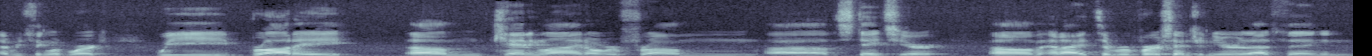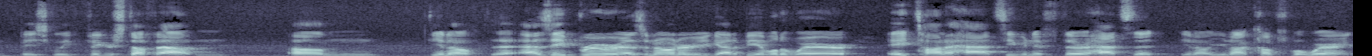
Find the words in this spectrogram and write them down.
everything would work. We brought a um, canning line over from uh, the states here, um, and I had to reverse engineer that thing and basically figure stuff out. And um, you know, as a brewer, as an owner, you got to be able to wear a ton of hats, even if they're hats that you know you're not comfortable wearing.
